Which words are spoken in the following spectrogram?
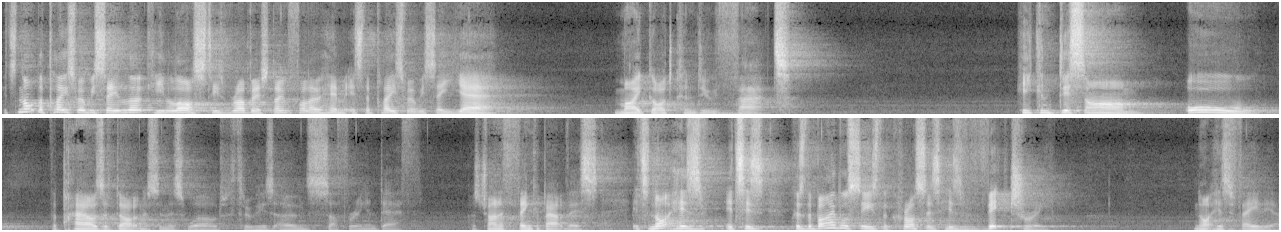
It's not the place where we say, look, he lost, he's rubbish, don't follow him. It's the place where we say, yeah, my God can do that. He can disarm all the powers of darkness in this world through his own suffering and death. I was trying to think about this. It's not his, it's his, because the Bible sees the cross as his victory, not his failure.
